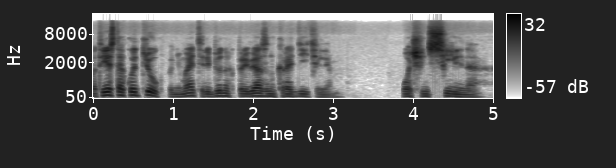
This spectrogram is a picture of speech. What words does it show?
Вот есть такой трюк, понимаете, ребенок привязан к родителям очень сильно,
